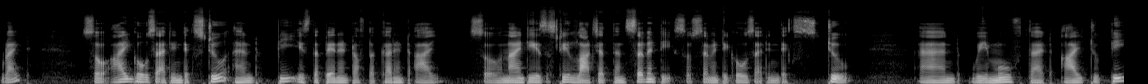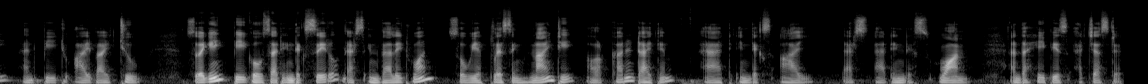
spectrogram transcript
right? So i goes at index 2 and p is the parent of the current i. So 90 is still larger than 70, so 70 goes at index 2 and we move that i to p and p to i by 2. So again, p goes at index 0, that's invalid one. So we are placing 90, our current item, at index i, that's at index 1, and the heap is adjusted.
